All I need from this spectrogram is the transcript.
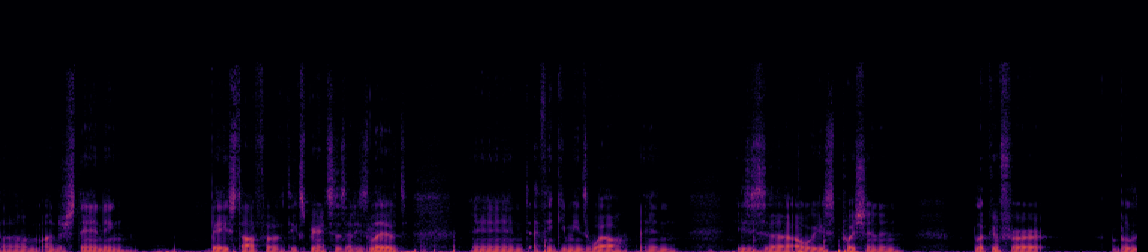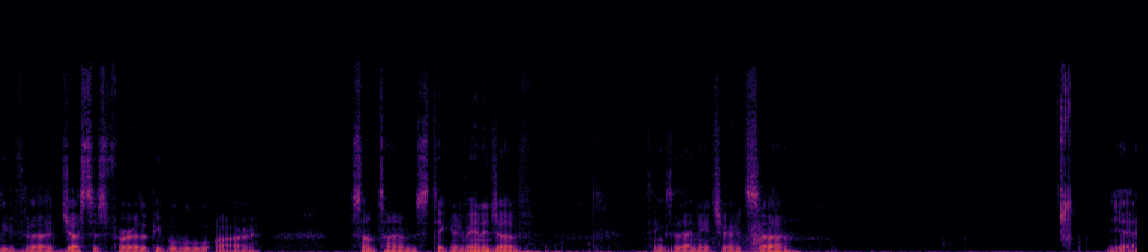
um, understanding based off of the experiences that he's lived, and I think he means well. And he's uh, always pushing and looking for, I believe, uh, justice for the people who are sometimes taken advantage of, things of that nature. It's uh, yeah,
